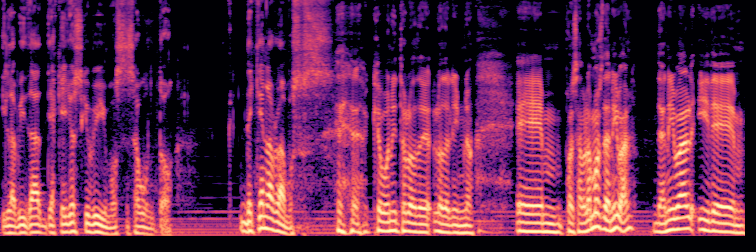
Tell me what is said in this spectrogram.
y la vida de aquellos que vivimos en Sagunto. ¿De quién hablamos? Qué bonito lo, de, lo del himno. Em, pues hablamos de Aníbal, de Aníbal y de,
